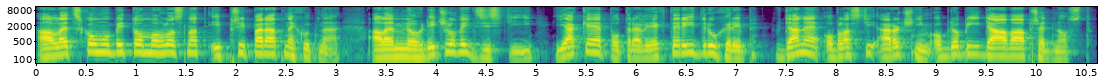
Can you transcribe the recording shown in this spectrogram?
a leckomu by to mohlo snad i připadat nechutné, ale mnohdy člověk zjistí, jaké potravě který druh ryb v dané oblasti a ročním období dává přednost.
